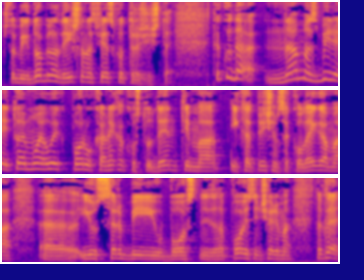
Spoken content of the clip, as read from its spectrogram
što bi ih dobila da je išla na svjetsko tržište. Tako da nama zbilja, i to je moja uvijek poruka nekako studentima i kad pričam sa kolegama e, i u Srbiji, i u Bosni, za povjesničarima, dakle,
